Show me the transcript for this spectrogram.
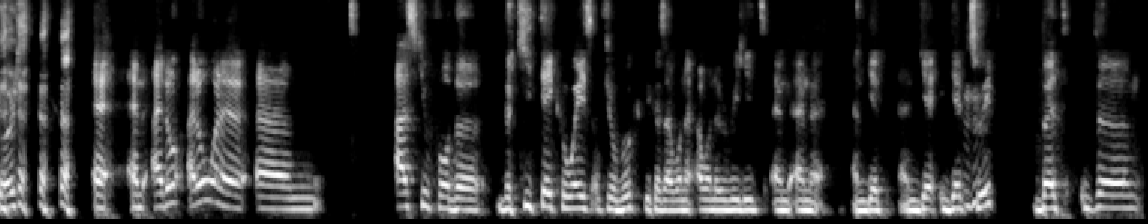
course. and I don't I don't want to um, ask you for the the key takeaways of your book because I want to I want to read it and and and get and get get mm-hmm. to it. But the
